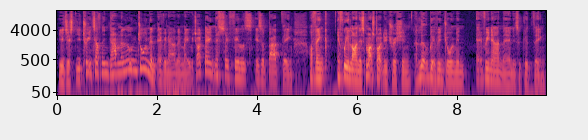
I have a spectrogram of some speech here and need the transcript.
you just you treat yourself into having a little enjoyment every now and then, mate. Which I don't necessarily feel is, is a bad thing. I think if we align this much like nutrition, a little bit of enjoyment every now and then is a good thing.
